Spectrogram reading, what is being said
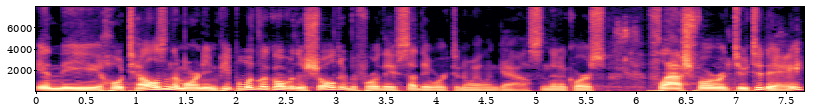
in the hotels in the morning, people would look over their shoulder before they said they worked in oil and gas. And then, of course, flash forward to today,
